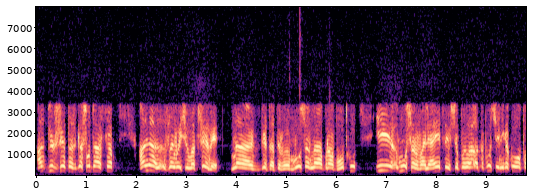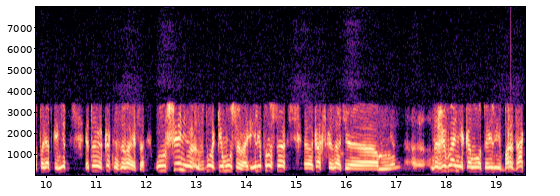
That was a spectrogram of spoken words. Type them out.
от бюджета, с государства. Она завысила цены на этот мусор, на обработку и мусор валяется, и все прочее, никакого по порядка нет. Это, как называется, улучшение сборки мусора или просто, э, как сказать, э, э, наживание кого-то или бардак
